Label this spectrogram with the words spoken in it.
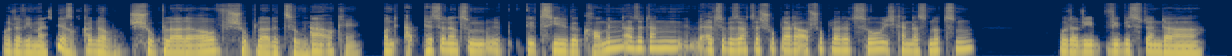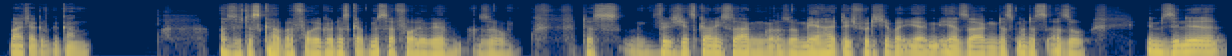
Oder wie meinst du das? Ja, genau. Schublade auf, Schublade zu. Ah, okay. Und bist du dann zum Ziel gekommen, also dann, als du gesagt hast, Schublade auf, Schublade zu, ich kann das nutzen? Oder wie, wie bist du dann da weitergegangen? Also das gab Erfolge und es gab Misserfolge. Also das will ich jetzt gar nicht sagen. Also mehrheitlich würde ich aber eher, eher sagen, dass man das also im Sinne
